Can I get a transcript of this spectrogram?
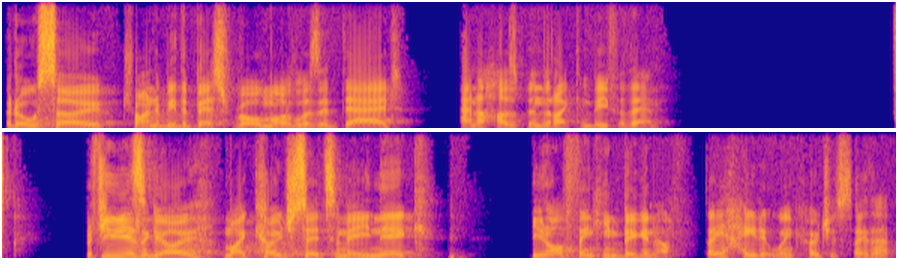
but also trying to be the best role model as a dad and a husband that I can be for them. A few years ago, my coach said to me, Nick, you're not thinking big enough. Don't you hate it when coaches say that?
